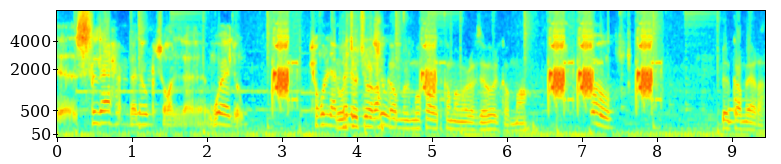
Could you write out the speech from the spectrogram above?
السلاح عن بالهم شغل والو. شغل عن وانتو بالهم شو يجوا. راحكم المفاوض كما ما رفدوه لكم ما. بالكاميرا.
